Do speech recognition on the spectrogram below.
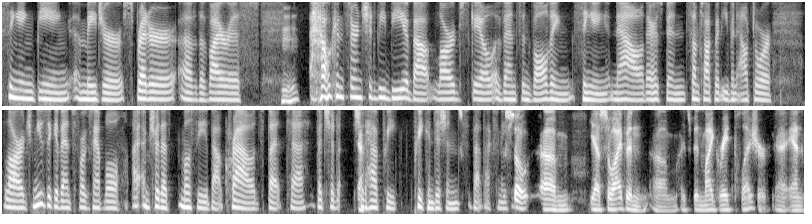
singing being a major spreader of the virus. Mm-hmm. How concerned should we be about large scale events involving singing now? There has been some talk that even outdoor large music events, for example, I, am sure that's mostly about crowds, but uh, but should should yeah. have pre preconditions about vaccination. So um, yeah, so I've been um, it's been my great pleasure, uh, and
